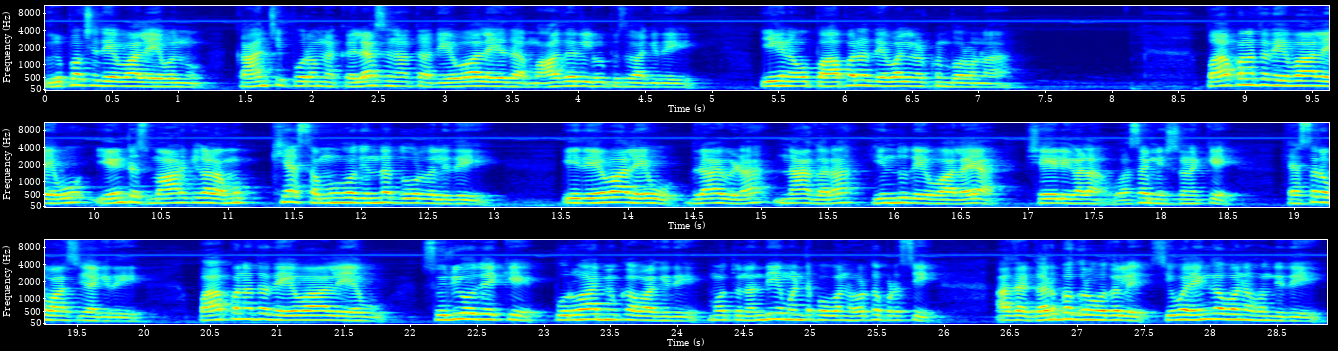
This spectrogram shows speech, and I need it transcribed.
ವಿರೂಪಾಕ್ಷ ದೇವಾಲಯವನ್ನು ಕಾಂಚೀಪುರಂನ ಕೈಲಾಸನಾಥ ದೇವಾಲಯದ ಮಾದರಿಯಲ್ಲಿ ರೂಪಿಸಲಾಗಿದೆ. ಈಗ ನಾವು ಪಾಪನ ದೇವಾಲಯ ನೋಡ್ಕೊಂಡು ಬರೋಣ. ಪಾಪನಾಥ ದೇವಾಲಯವು ಎಂಟು ಸ್ಮಾರಕಗಳ ಮುಖ್ಯ ಸಮೂಹದಿಂದ ದೂರದಲ್ಲಿದೆ. ಈ ದೇವಾಲಯವು ದ್ರಾವಿಡ, ನಾಗರ, ಹಿಂದೂ ದೇವಾಲಯ ಶೈಲಿಗಳ ಹೊಸ ಮಿಶ್ರಣಕ್ಕೆ ಹೆಸರುವಾಸಿಯಾಗಿದೆ. ಪಾಪನಾಥ ದೇವಾಲಯವು ಸೂರ್ಯೋದಯಕ್ಕೆ ಪೂರ್ವಾಭಿಮುಖವಾಗಿದೆ ಮತ್ತು ನಂದಿ ಮಂಟಪವನ್ನು ಹೊರತುಪಡಿಸಿ ಅದರ ಗರ್ಭಗೃಹದಲ್ಲಿ ಶಿವಲಿಂಗವನ್ನು ಹೊಂದಿದೆ.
